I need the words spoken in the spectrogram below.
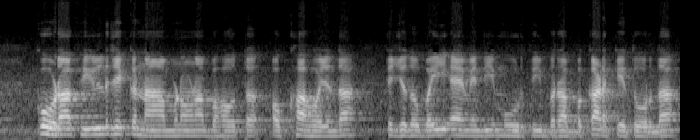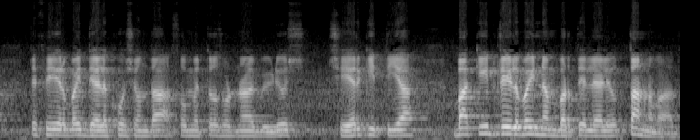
ਘੋੜਾ ਫੀਲਡ 'ਚ ਇੱਕ ਨਾਮ ਬਣਾਉਣਾ ਬਹੁਤ ਔਖਾ ਹੋ ਜਾਂਦਾ ਤੇ ਜਦੋਂ ਬਈ ਐਵੇਂ ਦੀ ਮੂਰਤੀ ਰੱਬ ਘੜ ਕੇ ਤੋਰਦਾ ਤੇ ਫੇਰ ਬਈ ਦਿਲ ਖੁਸ਼ ਹੁੰਦਾ। ਸੋ ਮਿੱਤਰੋ, ਤੁਹਾਡੇ ਨਾਲ ਵੀਡੀਓ ਸ਼ੇਅਰ ਕੀਤੀ ਆ। ਬਾਕੀ ਡਿਟੇਲ ਬਈ ਨੰਬਰ ਤੇ ਲੈ ਲਿਓ। ਧੰਨਵਾਦ।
